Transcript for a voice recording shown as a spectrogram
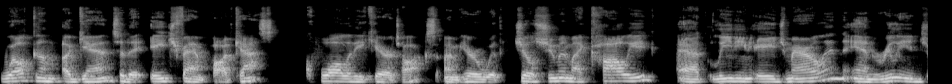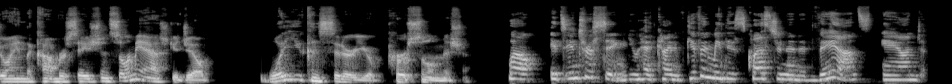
Welcome again to the HFAM podcast, Quality Care Talks. I'm here with Jill Schumann, my colleague at Leading Age Maryland, and really enjoying the conversation. So let me ask you, Jill, what do you consider your personal mission? Well, it's interesting. You had kind of given me this question in advance, and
